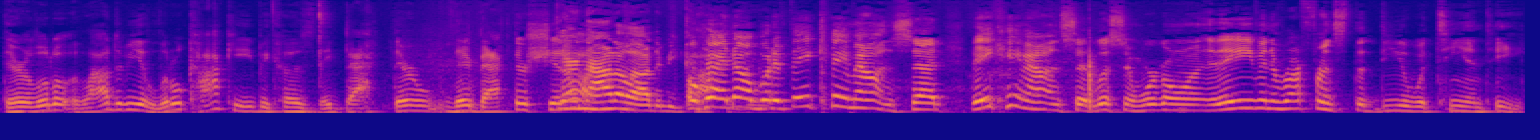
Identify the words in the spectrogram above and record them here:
they're a little allowed to be a little cocky because they back their they back their shit They're up. not allowed to be. Cocky, Okay, no, but if they came out and said they came out and said, "Listen, we're going," they even referenced the deal with TNT.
